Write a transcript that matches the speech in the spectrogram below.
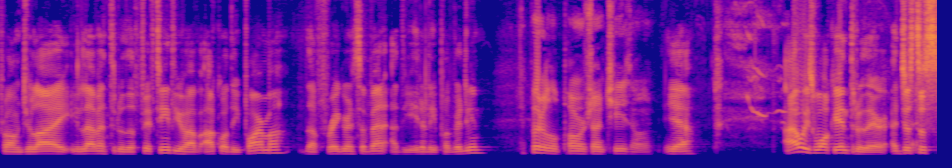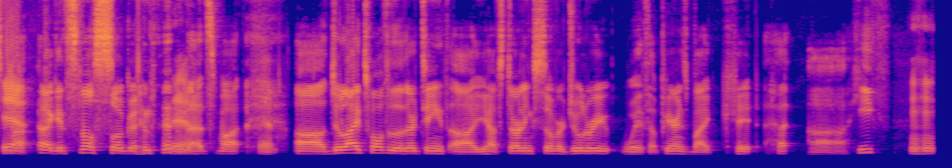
From July 11th through the 15th, you have Acqua di Parma, the fragrance event at the Italy Pavilion. Put a little Parmesan cheese on. Yeah. I always walk in through there just to smell. Yeah. Like it smells so good in, in Yeah. that spot. Yeah. Uh, July 12th to the 13th, uh, you have sterling silver jewelry with appearance by Kit uh, Heath. Mm-hmm.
